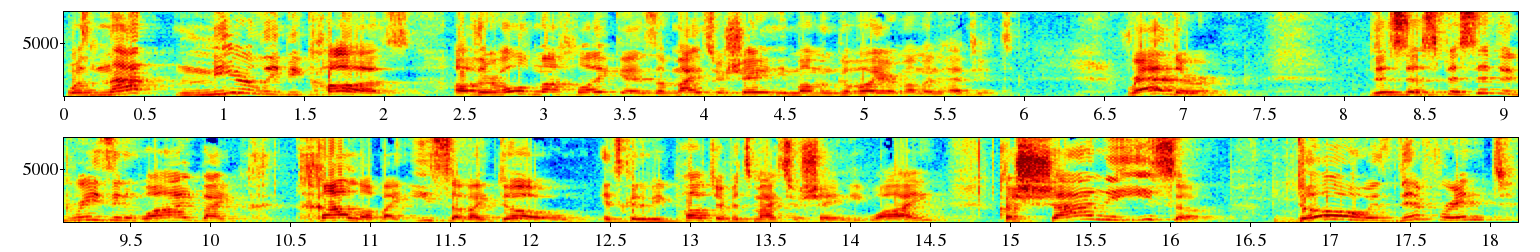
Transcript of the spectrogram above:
was not merely because of their old machlaikes of Meiser Sheni, and Gavayir, Mam and Hedyet. Rather, there's a specific reason why by Chala, by Isa, by dough, it's going to be potter if it's Meiser Sheni. Why? Because Shani Isa, dough is different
